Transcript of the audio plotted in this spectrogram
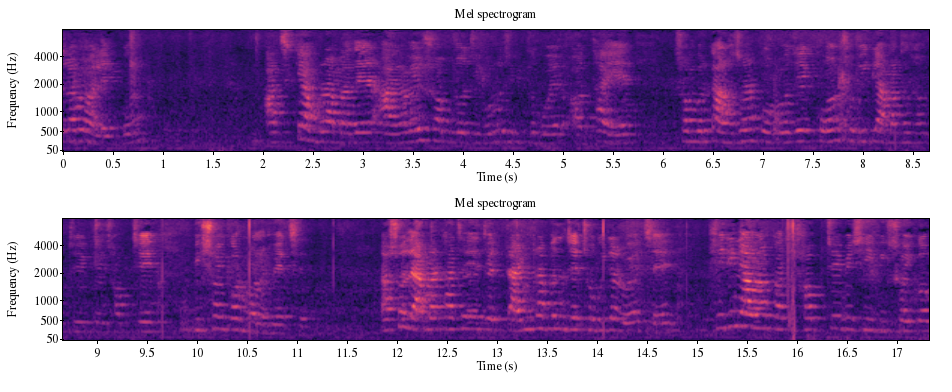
আসসালামু আলাইকুম। আজকে আমরা আমাদের জীবন বইয়ের অধ্যায়ের সম্পর্কে আলোচনা করব যে কোন ছবিটি সবচেয়ে সবচেয়ে বিস্ময়কর মনে হয়েছে। আসলে আমার কাছে যে টাইম ট্রাভেল যে ছবিটা রয়েছে আমার কাছে সবচেয়ে বেশি বিস্ময়কর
